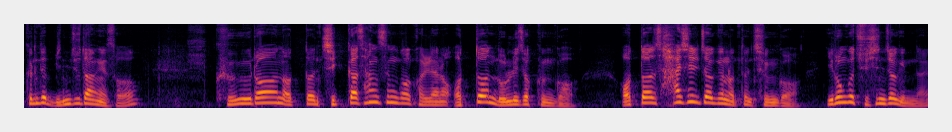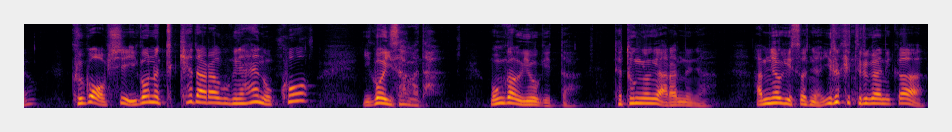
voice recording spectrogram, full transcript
그런데 민주당에서 그런 어떤 집가 상승과 관련한 어떤 논리적 근거, 어떤 사실적인 어떤 증거 이런 거 주신 적 있나요? 그거 없이 이거는 특혜다라고 그냥 해놓고 이거 이상하다. 뭔가 의혹이 있다. 대통령이 알았느냐? 압력이 있었냐? 이렇게 들어가니까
